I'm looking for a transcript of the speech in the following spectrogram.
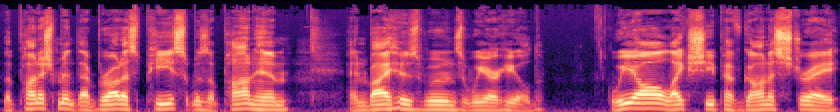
The punishment that brought us peace was upon him and by his wounds we are healed. We all, like sheep, have gone astray.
